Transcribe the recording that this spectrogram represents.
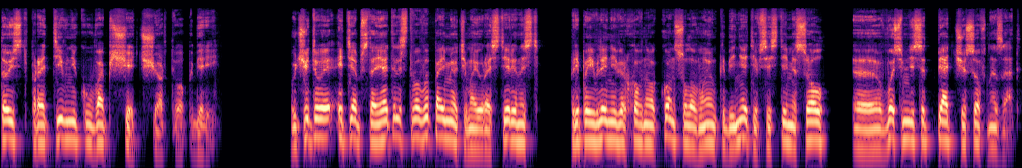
То есть противнику вообще, черт его побери. Учитывая эти обстоятельства, вы поймете мою растерянность при появлении верховного консула в моем кабинете в системе СОЛ э, 85 часов назад.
